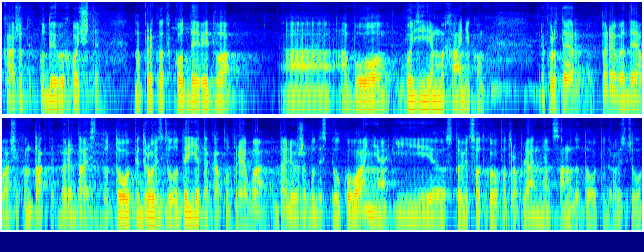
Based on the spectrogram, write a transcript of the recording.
кажете, куди ви хочете, наприклад, в код 92 а, або водієм-механіком. Рекрутер переведе ваші контакти, передасть до того підрозділу, де є така потреба. Далі вже буде спілкування і 100% потрапляння саме до того підрозділу.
